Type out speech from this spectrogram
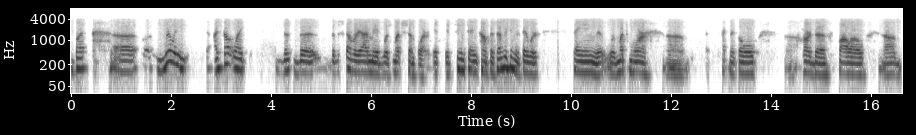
but uh, really, I felt like the, the, the discovery I made was much simpler. It, it seemed to encompass everything that they were saying that were much more uh, technical, hard to follow, um,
